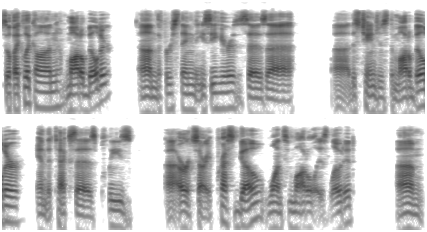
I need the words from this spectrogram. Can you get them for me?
So if I click on Model Builder, um, the first thing that you see here is it says uh, uh, this changes to Model Builder, and the text says please, uh, or sorry, press go once model is loaded. Um,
